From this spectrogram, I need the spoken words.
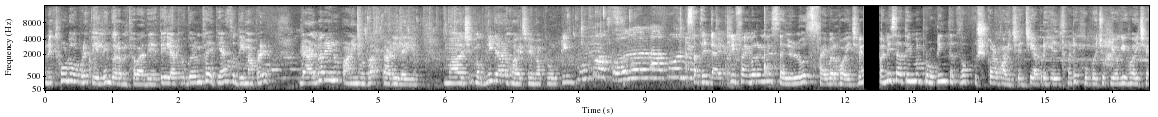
અને થોડું આપણે તેલને ગરમ થવા દઈએ. તેલ આપણું ગરમ થાય ત્યાં સુધીમાં આપણે દાળમાં રહેલું પાણીનો ભાગ કાઢી લઈએ. જે મગની દાળ હોય છે, એમાં પ્રોટીન સાથે ડાયટ્રી ફાઈબર અને સેલ્યુલોઝ ફાઈબર હોય છે. અને સાથે એમાં પ્રોટીન તત્વ પુષ્કળ હોય છે, જે આપણી હેલ્થ માટે ખૂબ જ ઉપયોગી હોય છે.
